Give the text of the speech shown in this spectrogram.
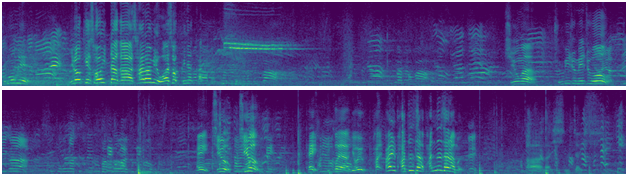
김호민. 이렇게 서 있다가 사람이 와서 그냥 가. 지웅아 준비 좀 해줘. 야 주희가 또 올라 뚝배고 투백으로 가 투백으로 헤이 지웅 지웅. 헤이 이거야. 여유. 바, 빨리 받은 사람 받는 사람은. 아 나 진짜 씨.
